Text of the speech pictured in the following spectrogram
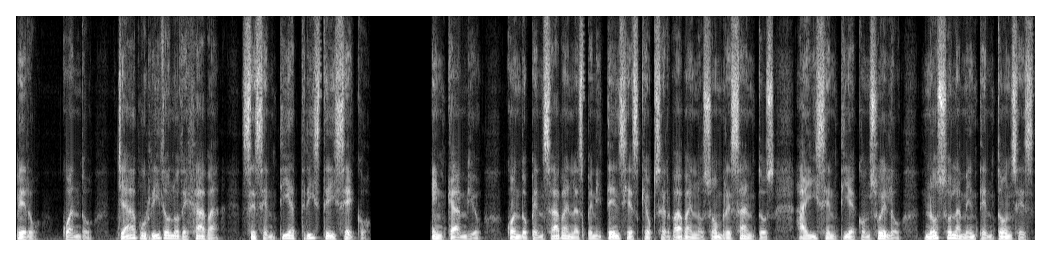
pero, cuando, ya aburrido lo dejaba, se sentía triste y seco. En cambio, cuando pensaba en las penitencias que observaba en los hombres santos, ahí sentía consuelo, no solamente entonces,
